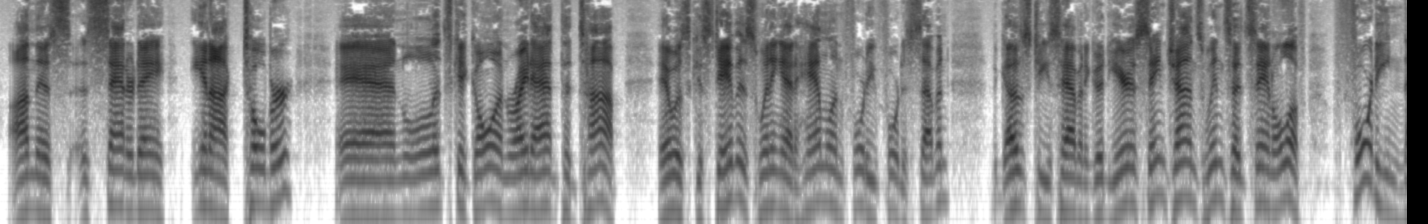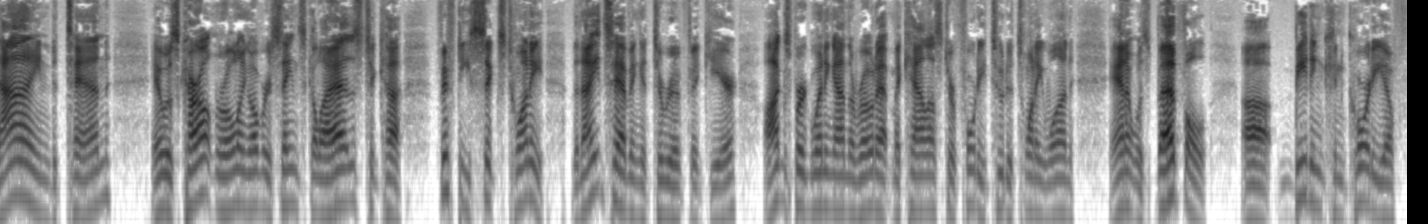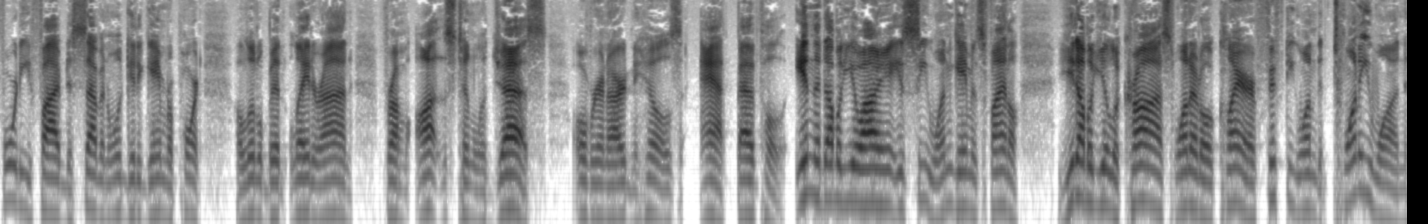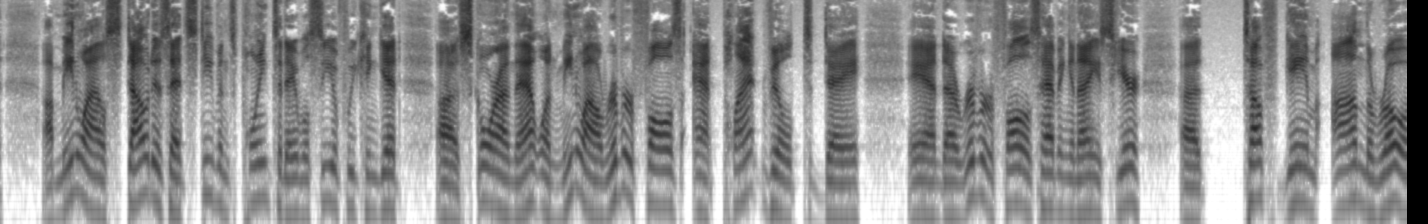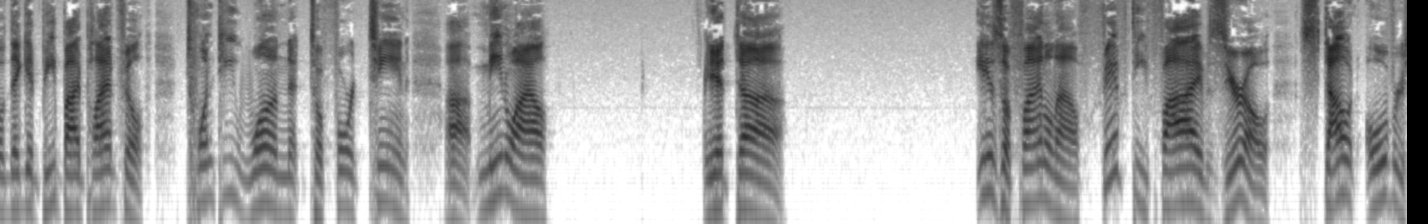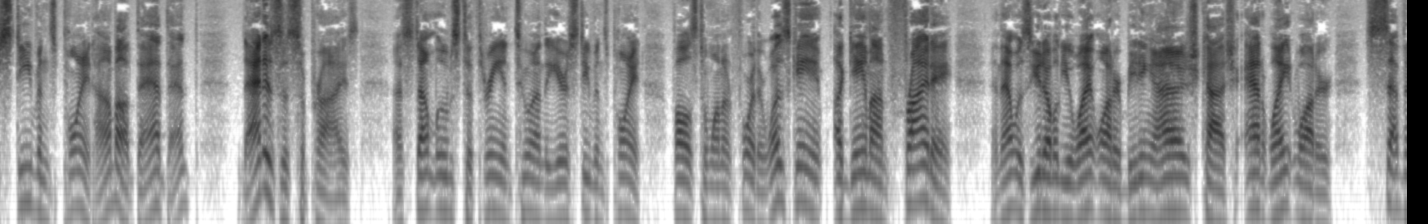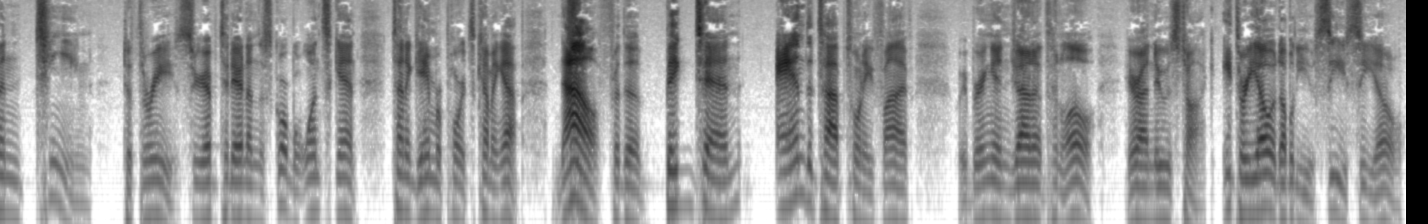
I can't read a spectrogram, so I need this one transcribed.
on this Saturday in October. And let's get going right at the top. It was Gustavus winning at Hamline 44 to 7. The Gusties having a good year. St. John's wins at St. Olaf 49 to 10. It was Carleton rolling over St. Scholastica 56-20. The Knights having a terrific year. Augsburg winning on the road at Macalester 42 to 21, and it was Bethel uh, beating Concordia 45 to 7. We'll get a game report a little bit later on from Austin Legess over in Arden Hills at Bethel. In the WIAC, one game is final. UW La Crosse won at Eau Claire 51 to 21. Uh, meanwhile, Stout is at Stevens Point today. We'll see if we can get a score on that one. Meanwhile, River Falls at Platteville today, and uh, River Falls having a nice year. Uh, tough game on the road. They get beat by Platteville 21 to 14. Uh, meanwhile, it uh, is a final now 55 0 Stout over Stevens Point. How about that? That that is a surprise. Uh, Stout moves to three and two on the year. Stevens Point falls to one and four. There was game a game on Friday, and that was UW Whitewater beating Oshkosh at Whitewater, seventeen to three. So you're up to date on the score. But once again, ton of game reports coming up. Now for the Big Ten and the top twenty-five, we bring in Jonathan Lowe here on News Talk, 830 WCCO.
